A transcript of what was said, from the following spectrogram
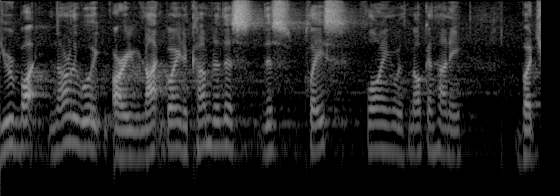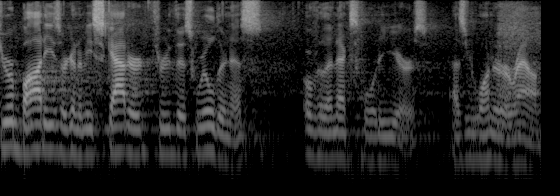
Your not only will, are you not going to come to this, this place flowing with milk and honey, but your bodies are going to be scattered through this wilderness over the next 40 years as you wander around.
